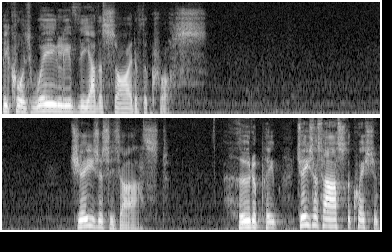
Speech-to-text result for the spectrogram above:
because we live the other side of the cross. Jesus is asked, who do people, Jesus asked the question,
